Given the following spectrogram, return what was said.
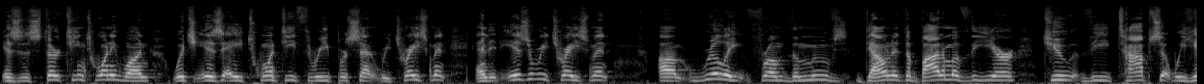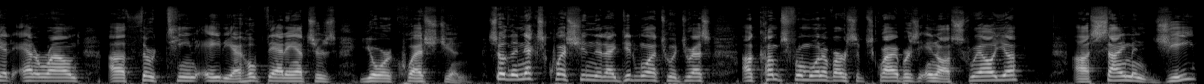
is this 1321, which is a 23% retracement, and it is a retracement um, really from the moves down at the bottom of the year to the tops that we hit at around uh, 1380. I hope that answers your question. So, the next question that I did want to address uh, comes from one of our subscribers in Australia, uh, Simon G.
